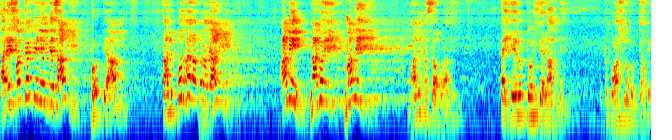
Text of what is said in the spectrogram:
আর এই সরকারকে নিয়োগ দিয়েছে আমি, ভোট দিয়ে আমি। তাহলে প্রধান অপরাধী আমি আমি নাগরিক, মালিক। মালিক হচ্ছে অপরাধী। তাই এরও দোষ দিয়ে লাভ নেই। একটু পড়াশোনা করতে হবে।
